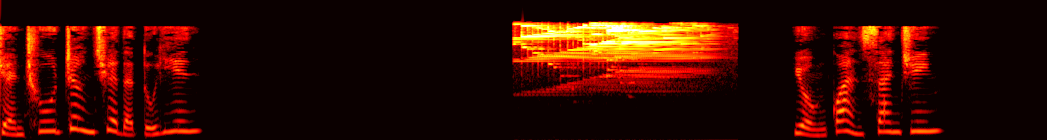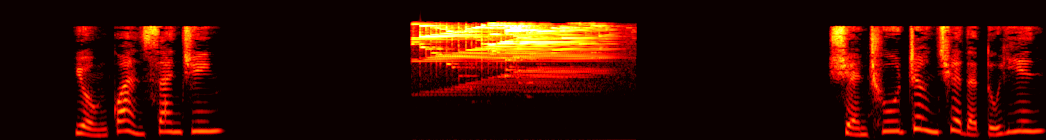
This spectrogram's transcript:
选出正确的读音。勇冠三军，勇冠三军。选出正确的读音。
